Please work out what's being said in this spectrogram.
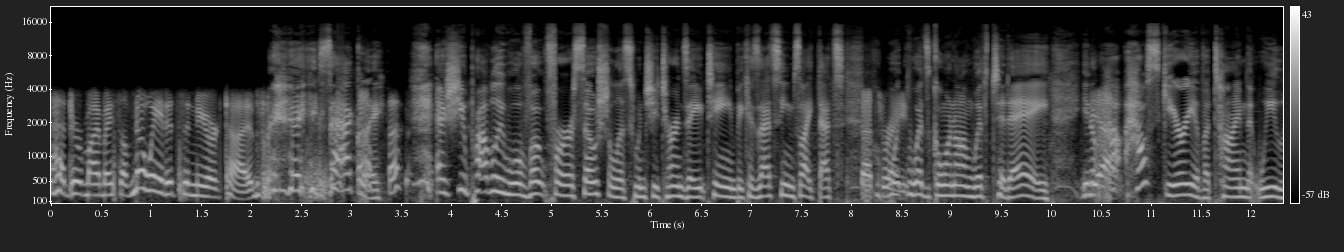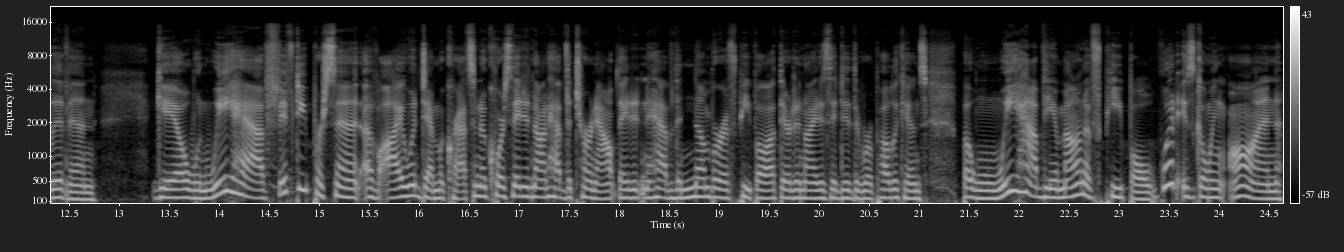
had to remind myself, "No, wait, it's the New York Times." exactly. and she probably will vote for socialist when she turns 18 because that seems like that's, That's right. what, what's going on with today. You know, Yeah. how, how scary of a time that we live in. Gail, when we have 50% of Iowa Democrats, and of course they did not have the turnout, they didn't have the number of people out there tonight as they did the Republicans, but when we have the amount of people, what is going on,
